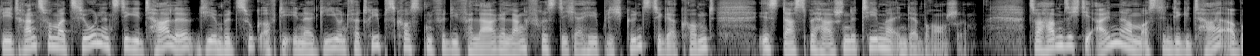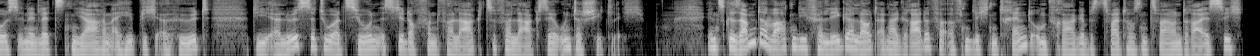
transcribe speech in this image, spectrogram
Die Transformation ins Digitale, die in Bezug auf die Energie- und Vertriebskosten für die Verlage langfristig erheblich günstiger kommt, ist das beherrschende Thema in der Branche. Zwar haben sich die Einnahmen aus den Digitalabos in den letzten Jahren erheblich erhöht, die Erlössituation ist jedoch von Verlag zu Verlag sehr unterschiedlich. Insgesamt erwarten die Verleger laut einer gerade veröffentlichten Trendumfrage bis 2032,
